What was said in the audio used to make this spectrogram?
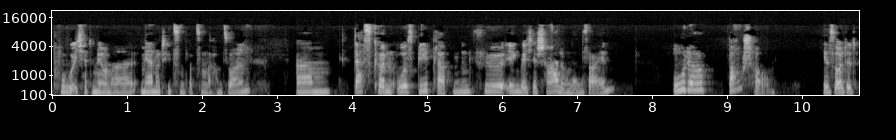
Puh, ich hätte mir mal mehr Notizen dazu machen sollen. Ähm, das können USB-Platten für irgendwelche Schalungen sein oder Bauschaum. Ihr solltet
